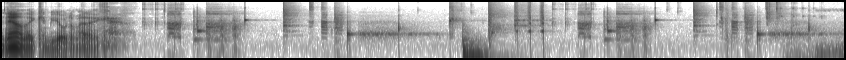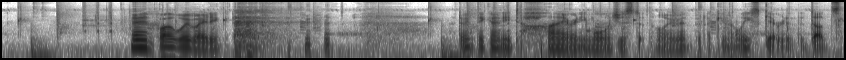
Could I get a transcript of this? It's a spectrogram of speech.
Now they can be automatic. And while we're waiting... don't think I need to hire any more just at the moment, but I can at least get rid of the duds.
